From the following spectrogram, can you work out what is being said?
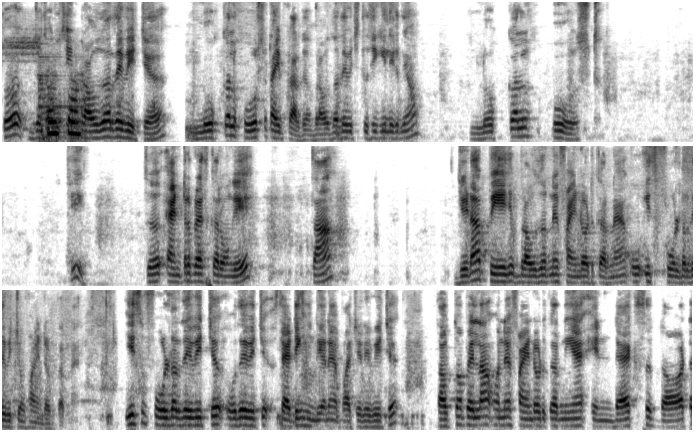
ਸੋ ਜਦੋਂ ਤੁਸੀਂ ਬ੍ਰਾਊਜ਼ਰ ਦੇ ਵਿੱਚ ਲੋਕਲ ਹੋਸਟ ਟਾਈਪ ਕਰਦੇ ਹੋ ਬ੍ਰਾਊਜ਼ਰ ਦੇ ਵਿੱਚ ਤੁਸੀਂ ਕੀ ਲਿਖਦੇ ਹੋ ਲੋਕਲ ਹੋਸਟ ਠੀਕ ਸੋ ਐਂਟਰ ਪ੍ਰੈਸ ਕਰੋਗੇ ਤਾਂ ਜਿਹੜਾ ਪੇਜ ਬ੍ਰਾਊਜ਼ਰ ਨੇ ਫਾਈਂਡ ਆਊਟ ਕਰਨਾ ਹੈ ਉਹ ਇਸ ਫੋਲਡਰ ਦੇ ਵਿੱਚੋਂ ਫਾਈਂਡ ਆਊਟ ਕਰਨਾ ਹੈ ਇਸ ਫੋਲਡਰ ਦੇ ਵਿੱਚ ਉਹਦੇ ਵਿੱਚ ਸੈਟਿੰਗ ਹੁੰਦੀਆਂ ਨੇ ਅਪਾਚੇ ਦੇ ਵਿੱਚ ਸਭ ਤੋਂ ਪਹਿਲਾਂ ਉਹਨੇ ਫਾਈਂਡ ਆਊਟ ਕਰਨੀ ਹੈ index ਡਾਟ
